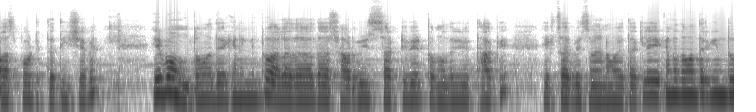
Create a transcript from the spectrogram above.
পাসপোর্ট ইত্যাদি হিসেবে। এবং তোমাদের এখানে কিন্তু আলাদা আলাদা সার্ভিস সার্টিফিকেট তোমাদের যদি থাকে এক্স সার্ভিসম্যান হয়ে থাকলে, এখানে তোমাদের কিন্তু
